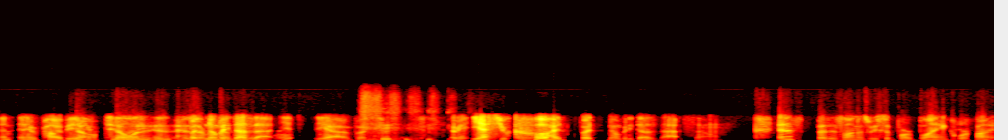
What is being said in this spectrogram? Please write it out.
and, and it would probably be a No, utility. no one has but ever nobody done does that. that. in the Y- Yeah, but I mean, yes, you could, but nobody does that. So And it's, but as long as we support blank, we're fine.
